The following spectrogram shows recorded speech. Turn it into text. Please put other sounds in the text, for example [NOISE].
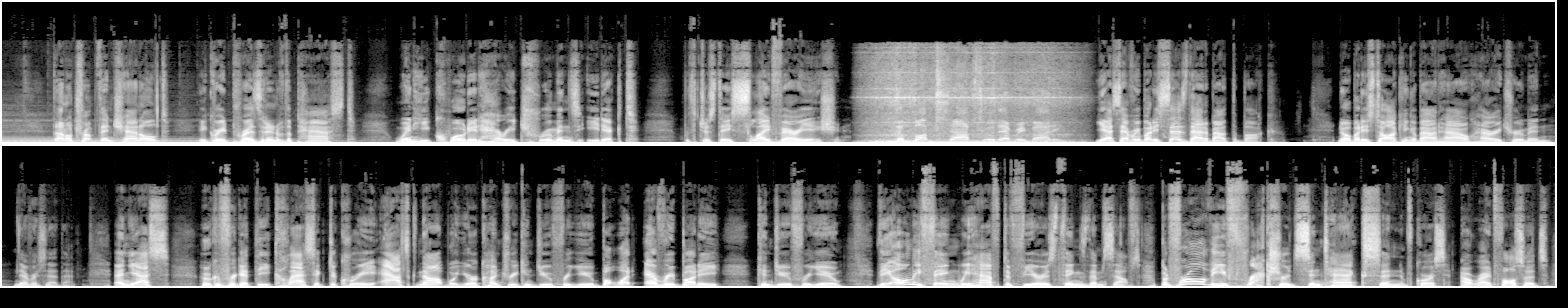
Donald Trump then channeled a great president of the past when he quoted Harry Truman's edict with just a slight variation. The buck stops with everybody. Yes, everybody says that about the buck. Nobody's talking about how Harry Truman never said that. And yes, who can forget the classic decree ask not what your country can do for you, but what everybody can do for you. The only thing we have to fear is things themselves. But for all the fractured syntax and, of course, outright falsehoods,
